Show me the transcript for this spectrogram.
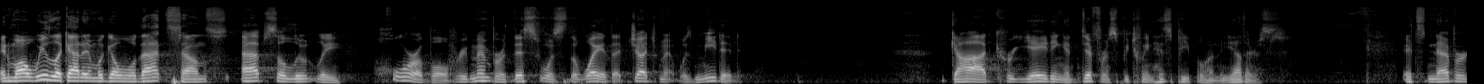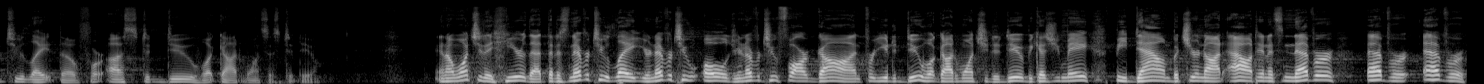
And while we look at it and we go, well, that sounds absolutely horrible, remember, this was the way that judgment was meted. God creating a difference between his people and the others. It's never too late, though, for us to do what God wants us to do. And I want you to hear that, that it's never too late. You're never too old. You're never too far gone for you to do what God wants you to do because you may be down, but you're not out. And it's never, ever, ever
